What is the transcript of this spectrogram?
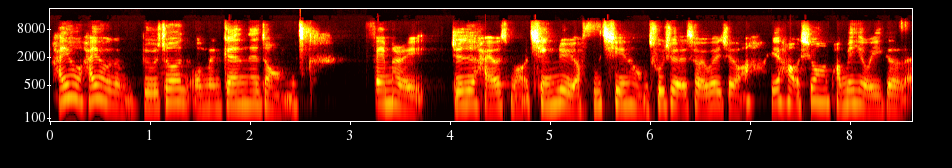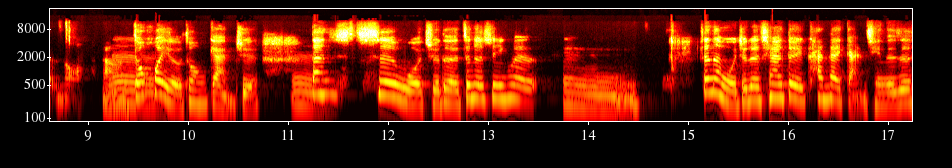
还有还有，比如说我们跟那种 family，就是还有什么情侣啊、夫妻那种出去的时候，也会觉得啊，也好希望旁边有一个人哦。嗯，都会有这种感觉，嗯，但是我觉得真的是因为，嗯，真的，我觉得现在对看待感情的这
